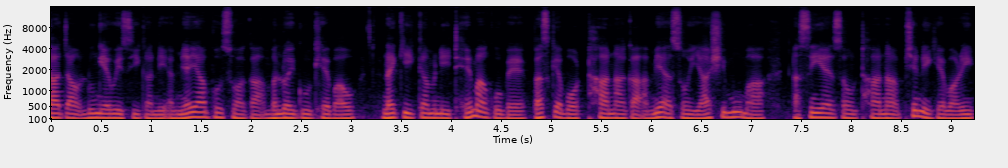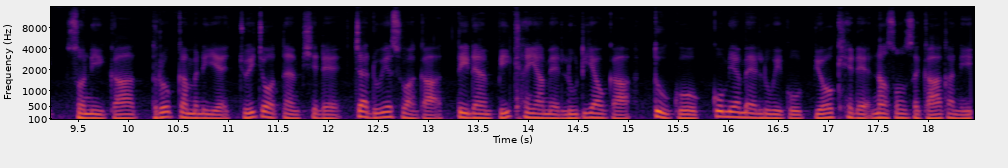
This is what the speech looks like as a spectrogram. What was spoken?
ဒါကြောင့်လူငယ်ဝေစီကနေအမျက်ရဖို့ဆိုတာကမလွယ်ကူခဲ့ပါဘူး Nike Company ထဲမှာကိုပဲ basketball ဌာနကအမျက်အစွန်းရရှိမှုမှာအစင်းရဲဆုံးဌာနဖြစ်နေခဲ့ပါရင် Sony ကသူတို့ company ရဲ့ကြွေးကြော်တန်ဖြစ်တဲ့ကြက်တူရဲ့ဆိုတာကတည်တံပြီးခံရမဲ့လူတစ်ယောက်က သူ့ကိုကိုမြတ်မဲ့လူတွေကိုပြောခဲ့တဲ့နောက်ဆုံးစကားကနေ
